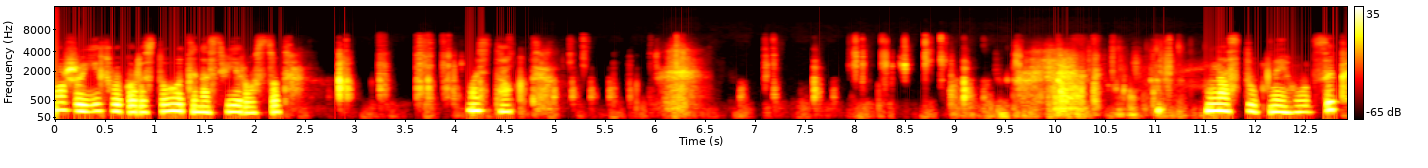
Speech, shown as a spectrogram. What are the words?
Можу їх використовувати на свій розсуд. Ось так от. Наступний гудзик.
